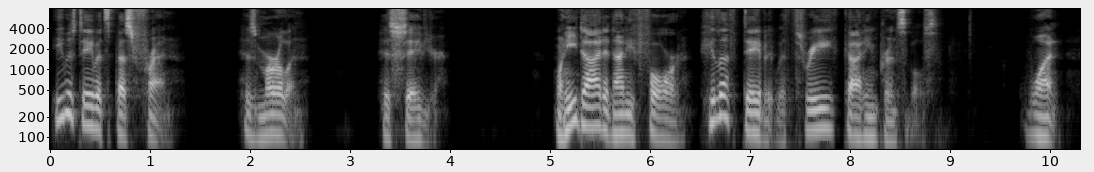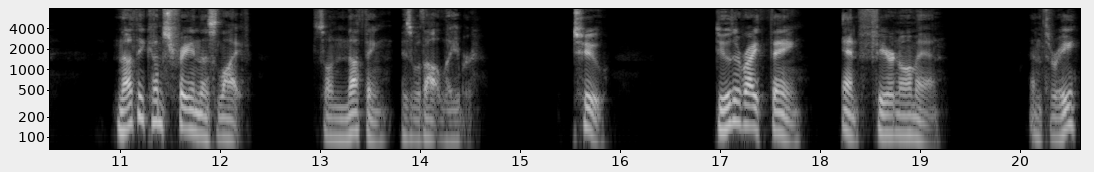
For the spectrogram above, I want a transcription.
He was David's best friend, his Merlin, his savior. When he died at 94, he left David with three guiding principles. One, nothing comes free in this life, so nothing is without labor. Two, do the right thing and fear no man. And three,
